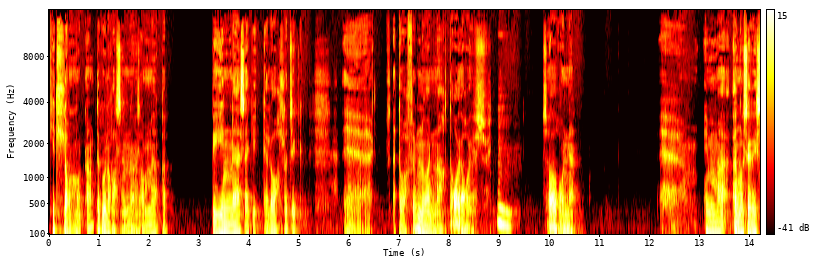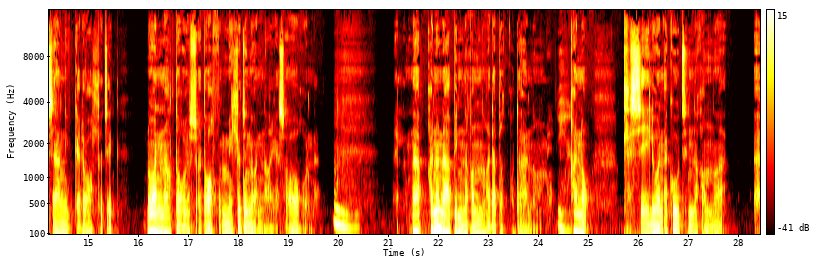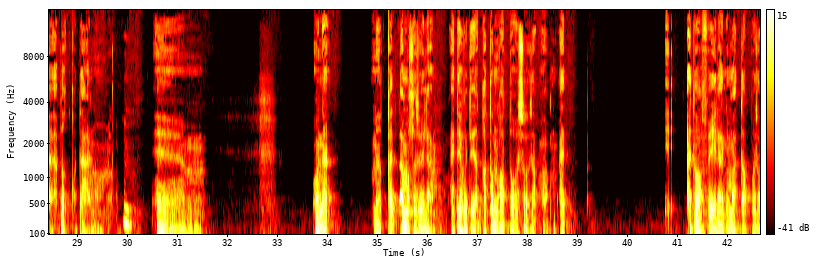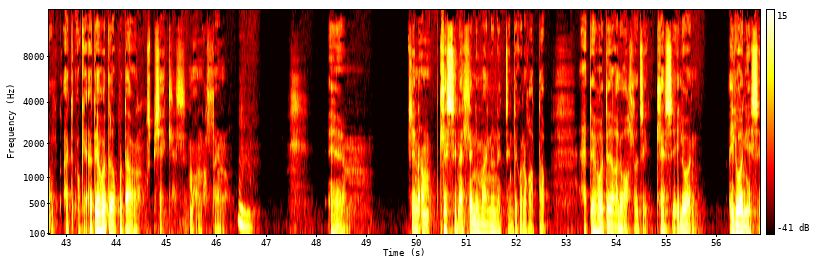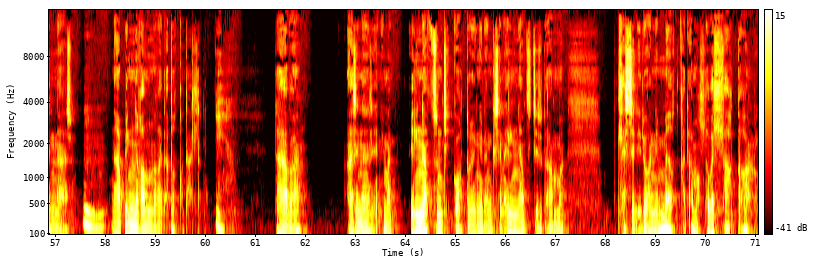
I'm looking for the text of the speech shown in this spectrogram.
киллормут аа такунеқарсиннаасармеэққап пигиннаасакиккалуарлутик э атуарфим нуаннаарторюоруйуссуи соорунна э имма ангусагиссаангиккалуарлутик нуаннаарторюс атуарфиммиллути нуаннарига соорунна naa ناب قنو ناب النقن غدا بقطع نومي قنو كشيل وان أكوت النقن بقطع نومي أنا ما قد أمر له إلى أده هو ده قطن غطى وسوى زقام أد أتوفى إلى أني ما تابو زول أت أوكي أده هو ده بتاع بشكل ما نصلين sen am klassin allani maannunatsin takuneqartaap atehuteeraluarlutik klassi iluan iluaniassinnaas naa pinneqarnerat apeqqutaalluni Ia. taava asinaasin iman ilniartsun tikkuartuingilan kisana ilniartitisut aamma klassit iluanni meeqqat amerlavallaartarami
